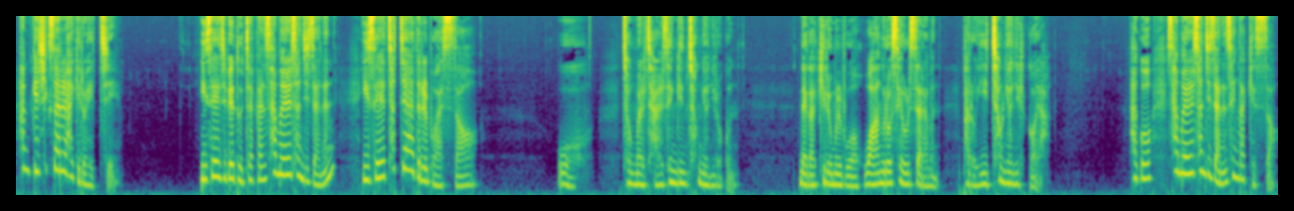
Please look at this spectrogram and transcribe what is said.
함께 식사를 하기로 했지. 이세의 집에 도착한 사무엘 선지자는 이세의 첫째 아들을 보았어. 오, 정말 잘생긴 청년이로군. 내가 기름을 부어 왕으로 세울 사람은 바로 이 청년일 거야. 하고 사무엘 선지자는 생각했어.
